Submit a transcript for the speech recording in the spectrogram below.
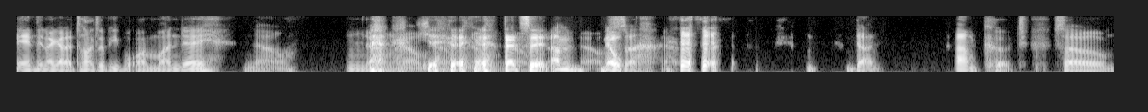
And then I got to talk to people on Monday. No, no, no, Yeah, no, no, that's no, it. I'm- no. nope. So- done. I'm cooked. So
